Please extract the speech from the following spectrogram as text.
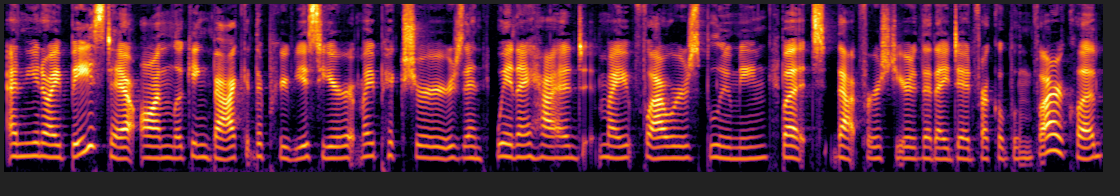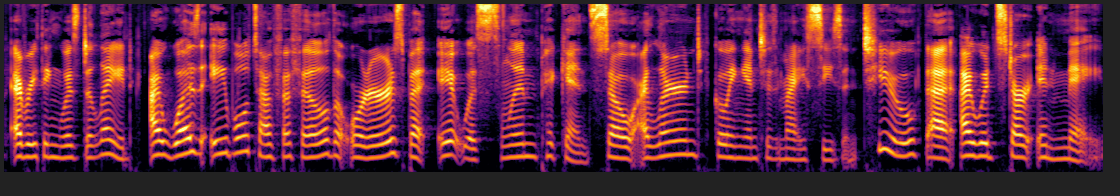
And, you know, I based it on looking back at the previous year at my pictures and when I had my flowers blooming. But that first year that I did Freckled Bloom Flower Club, everything was delayed. I was able to fulfill the orders, but it was slim pickings. So I learned going into my season two that I would start in May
